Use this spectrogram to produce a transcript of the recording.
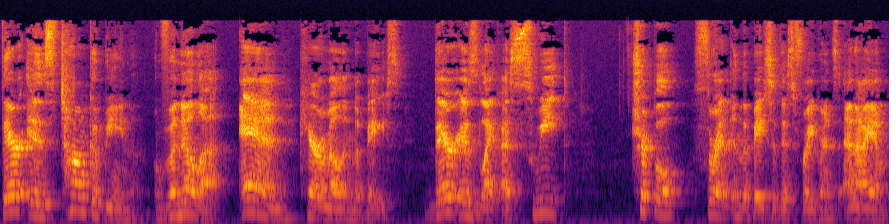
There is tonka bean, vanilla, and caramel in the base. There is like a sweet triple threat in the base of this fragrance and I am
